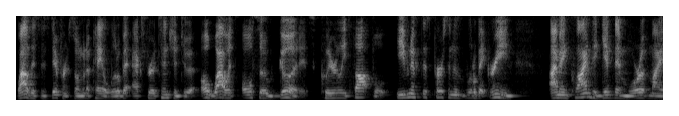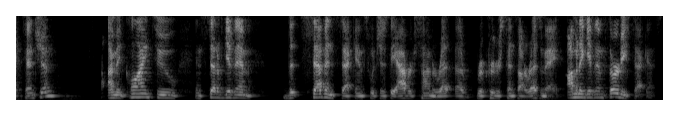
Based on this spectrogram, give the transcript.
Wow, this is different, so I'm going to pay a little bit extra attention to it. Oh, wow, it's also good. It's clearly thoughtful. Even if this person is a little bit green, I'm inclined to give them more of my attention. I'm inclined to, instead of give them the seven seconds, which is the average time a, re- a recruiter spends on a resume, I'm going to give them 30 seconds.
